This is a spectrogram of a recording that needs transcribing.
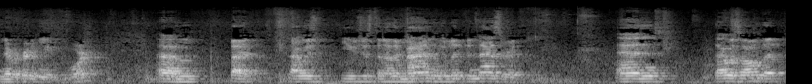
Never heard of me before. Um, but I was, he was just another man who lived in Nazareth. And that was all that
